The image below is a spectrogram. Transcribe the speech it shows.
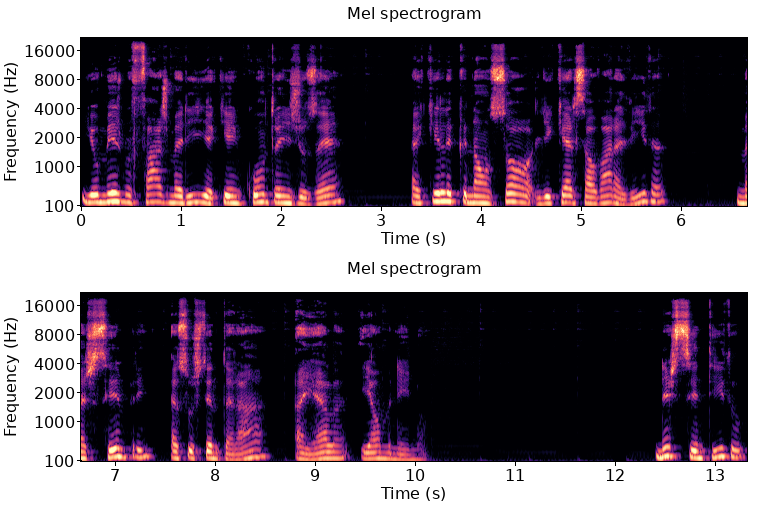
E o mesmo faz Maria, que encontra em José aquele que não só lhe quer salvar a vida, mas sempre a sustentará a ela e ao menino. Neste sentido,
